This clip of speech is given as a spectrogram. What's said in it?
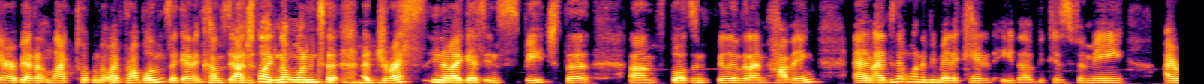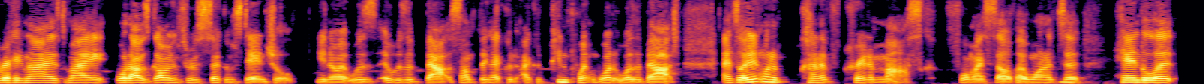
therapy. I don't like talking about my problems. Again it comes down to like not wanting to mm-hmm. address you know i guess in speech the um, thoughts and feelings that i'm having. And i didn't want to be medicated either because for me i recognized my what i was going through as circumstantial you know it was it was about something i could i could pinpoint what it was about. And so i didn't want to kind of create a mask for myself. I wanted to mm. handle it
